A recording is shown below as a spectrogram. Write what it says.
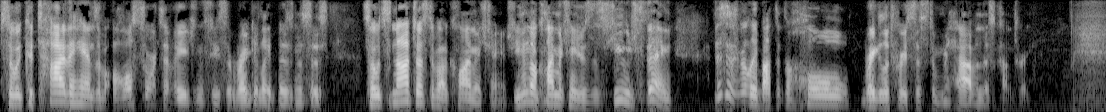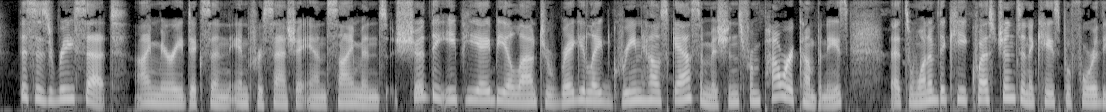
So it could tie the hands of all sorts of agencies that regulate businesses. So it's not just about climate change. Even though climate change is this huge thing, this is really about the, the whole regulatory system we have in this country. This is Reset. I'm Mary Dixon in for Sasha Ann Simons. Should the EPA be allowed to regulate greenhouse gas emissions from power companies? That's one of the key questions in a case before the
